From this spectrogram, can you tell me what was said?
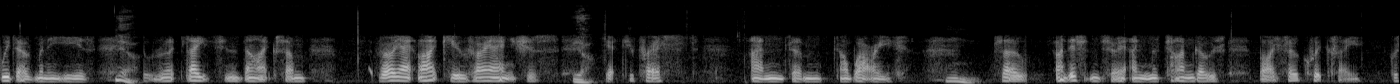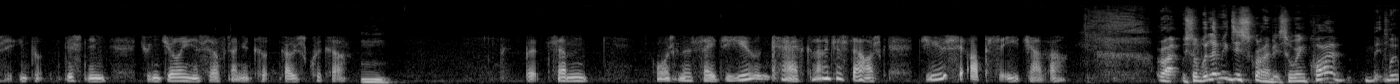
widowed many years. Yeah. Late in the night, 'cause I'm very like you, very anxious. Yeah. Get depressed, and um, I worry. Hmm. So I listen to it, and the time goes by so quickly because listening to enjoying yourself then it goes quicker. Mm. But um, I was going to say, do you and Kath, can I just ask, do you sit opposite each other? Right, so well, let me describe it. So we're in quite a, we're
